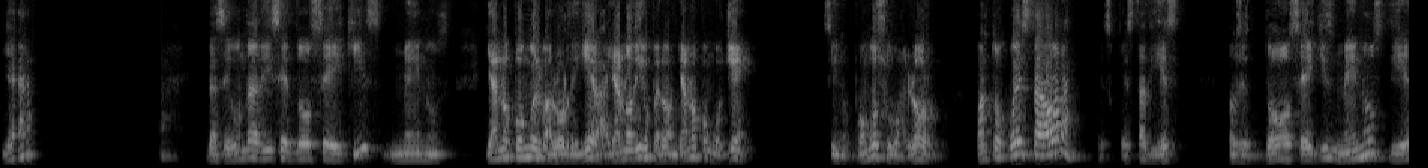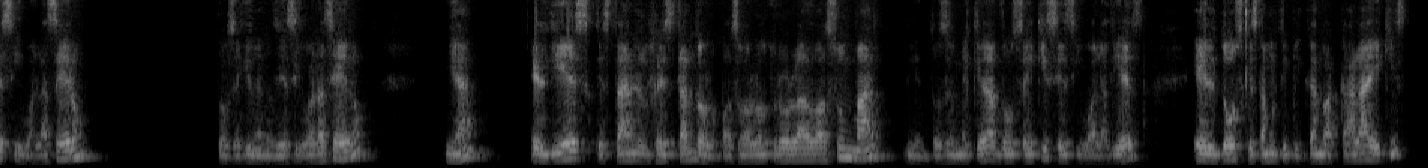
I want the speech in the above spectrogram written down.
¿Ya? La segunda dice 12x menos, ya no pongo el valor de y, ya no digo, perdón, ya no pongo y, sino pongo su valor. ¿Cuánto cuesta ahora? Pues cuesta 10. Entonces, 2x menos 10 igual a 0. 2x menos 10 igual a 0, ¿ya? El 10 que está restando lo paso al otro lado a sumar, y entonces me queda 2x es igual a 10. El 2 que está multiplicando acá la x,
